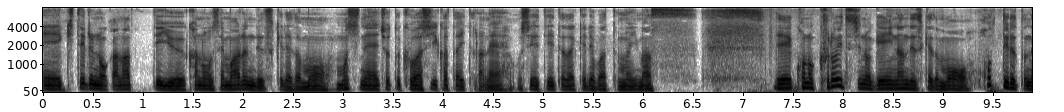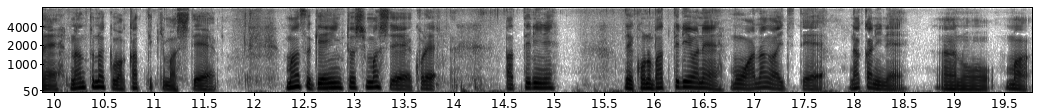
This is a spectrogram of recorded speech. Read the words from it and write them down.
えー、来てるのかなっていう可能性もあるんですけれども、もしね、ちょっと詳しい方いたらね、教えていただければと思います。で、この黒い土の原因なんですけども、掘ってるとね、なんとなく分かってきまして、まず原因としまして、これ、バッテリーね。で、このバッテリーはね、もう穴が開いてて、中にね、あの、まあ、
